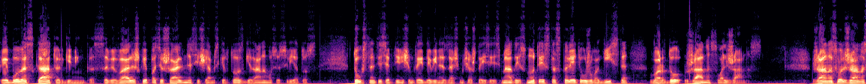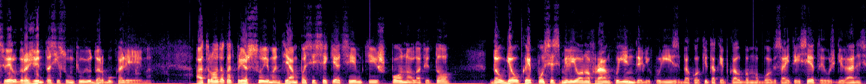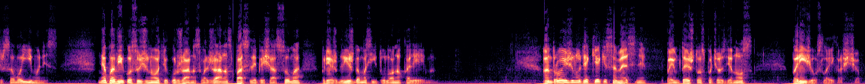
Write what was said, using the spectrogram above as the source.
kai buvęs katurgininkas, savivališkai pasišalinęs iš jam skirtos gyvenamosios vietos. 1796 metais nuteistas kalėti už vagystę vardu Žanas Valžanas. Žanas Valžanas vėl gražintas į sunkiųjų darbų kalėjimą. Atrodo, kad prieš suimant jam pasisekė atsiimti iš pono Lafito daugiau kaip pusės milijono frankų indėlį, kurį jis be ko kita, kaip kalbama, buvo visai teisėtai užgyvenęs iš savo įmonės. Nepavyko sužinoti, kur Žanas Valžanas paslėpė šią sumą prieš grįždamas į Tulono kalėjimą. Antroji žinutė kiek įsamesnė, paimta iš tos pačios dienos Paryžiaus laikraščio.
